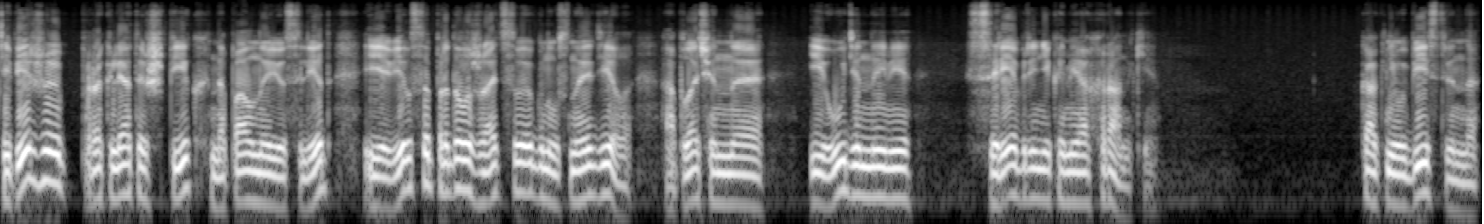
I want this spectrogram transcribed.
Теперь же проклятый шпик напал на ее след и явился продолжать свое гнусное дело, оплаченное иудинными сребрениками охранки. Как неубийственно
